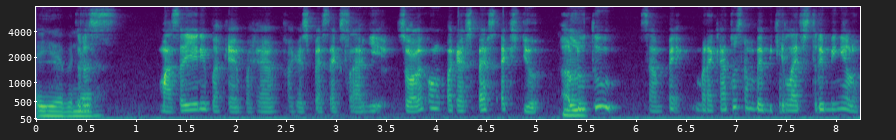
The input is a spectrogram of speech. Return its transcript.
Iya benar. Terus masa ya ini pakai pakai pakai SpaceX lagi? Soalnya kalau pakai SpaceX Jo Hmm. lu tuh sampai mereka tuh sampai bikin live streamingnya loh.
